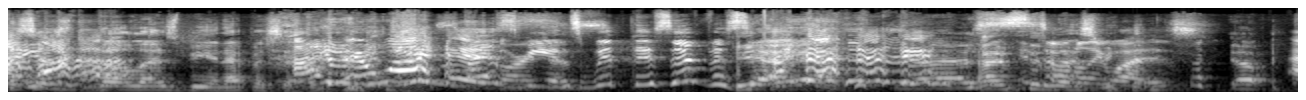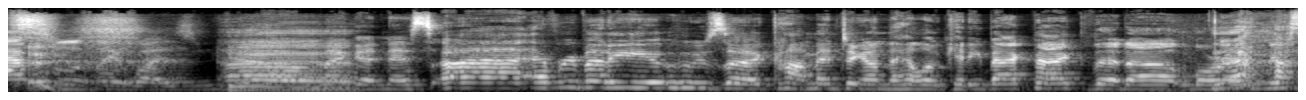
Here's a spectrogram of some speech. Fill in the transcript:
this is the lesbian episode. it was. Lesbians with this episode. Yeah, yeah. Yes. It totally lesbian. was. Yep. Absolutely it was. Oh my goodness. Uh, everybody who's uh, commenting on the Hello Kitty backpack that uh, Lauren is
